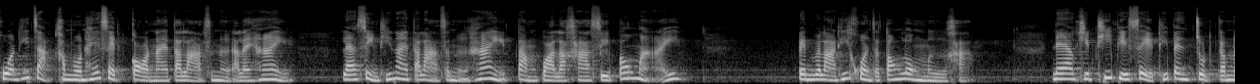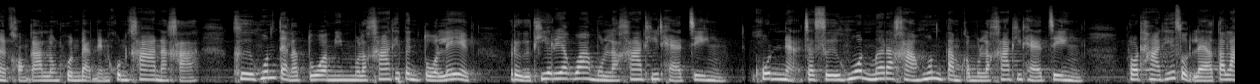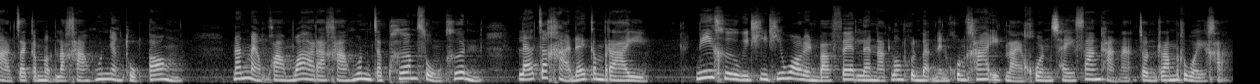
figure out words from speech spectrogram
ควรที่จะคำนวณให้เสร็จก่อนนายตลาดเสนออะไรให้ และสิ่งที่นายตลาดเสนอให้ต่ำกว่าราคาซื้อเป้าหมาย เป็นเวลาที่ควรจะต้องลงมือค่ะ แนวคิดที่พิเศษที่เป็นจุดกำเนิดของการลงทุนแบบเน้นคุณค่านะคะ คือหุ้นแต่ละตัวมีมูลค่าที่เป็นตัวเลข หรือที่เรียกว่ามูลค่าที่แท้จริง คุณเนี่ยจะซื้อหุ้นเมื่อราคาหุ้นต่ำกว่ามูลค่าที่แท้จริง เพราะท้ายที่สุดแล้วตลาดจะกำหนดราคาหุ้นอย่างถูกต้อง นั่นหมายความว่าราคาหุ้นจะเพิ่มสูงขึ้น และจะขายได้กำไร นี่คือวิธีที่วอร์เรนบัฟเฟตต์และนักลงทุนแบบเน้นคุณค่าอีกหลายคนใช้สร้างฐานะจนร่ำรวยค่ะ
